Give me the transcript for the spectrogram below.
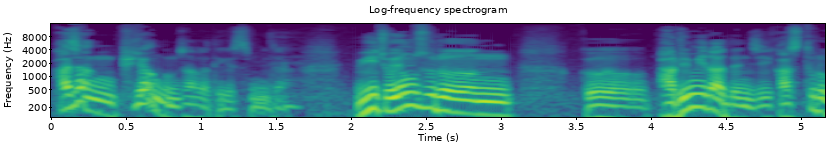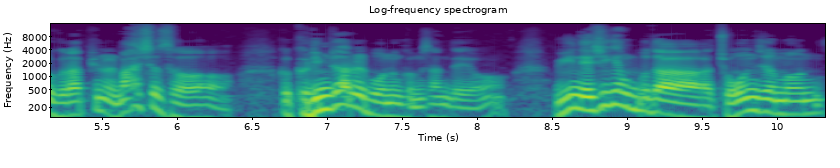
가장 필요한 검사가 되겠습니다. 네. 위 조영술은 그 바륨이라든지 가스트로그라핀을 마셔서 그 그림자를 보는 검사인데요. 위 내시경보다 좋은 점은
